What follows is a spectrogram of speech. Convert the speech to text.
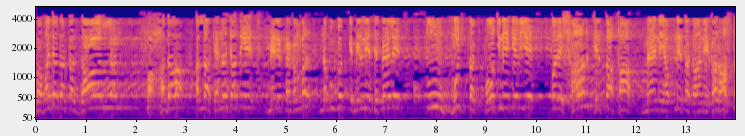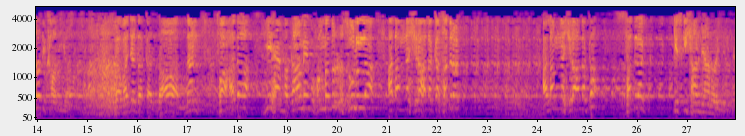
وجد کا ذالن فہدا اللہ کہنا چاہتے ہیں، میرے پیغمبر نبوت کے ملنے سے پہلے تو مجھ تک پہنچنے کے لیے پریشان پھرتا تھا، میں نے اپنے تک آنے کا راستہ دکھا دیا۔ وجد کا فہدا یہ ہے مقام محمد الرسول اللہ۔ علم نشرح کا صدرک علم نشرح کا صدرک کس کی شان بیان ہو رہی ہے؟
